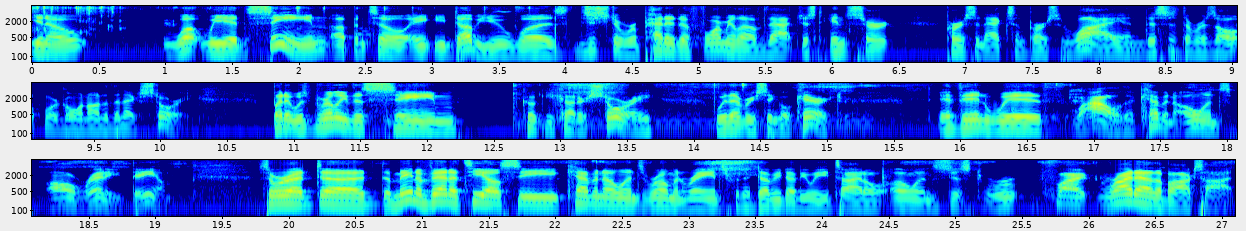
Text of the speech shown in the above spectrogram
you know what we had seen up until AEW was just a repetitive formula of that. Just insert person X and person Y, and this is the result. We're going on to the next story. But it was really the same cookie cutter story with every single character. And then with wow, the Kevin Owens already, damn. So we're at uh, the main event of TLC: Kevin Owens, Roman Reigns for the WWE title. Owens just r- fight right out of the box hot,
